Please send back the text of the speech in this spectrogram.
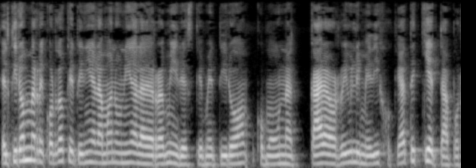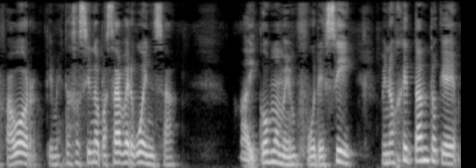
El tirón me recordó que tenía la mano unida a la de Ramírez, que me tiró como una cara horrible y me dijo Quédate quieta, por favor, que me estás haciendo pasar vergüenza. Ay, cómo me enfurecí. Me enojé tanto que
